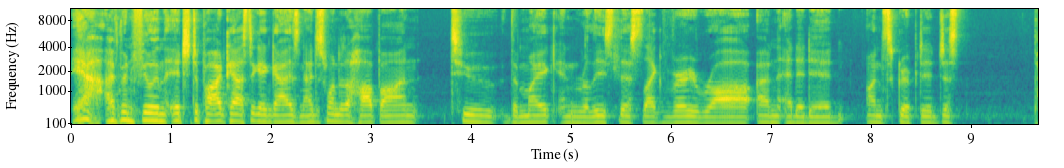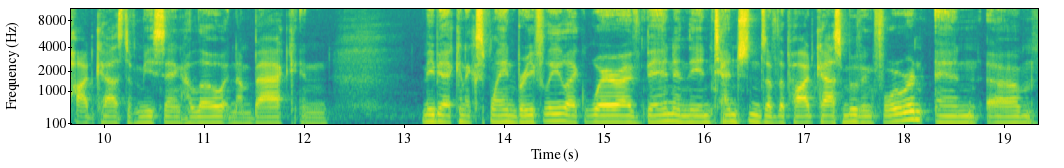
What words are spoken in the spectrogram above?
Yeah, I've been feeling the itch to podcast again, guys, and I just wanted to hop on to the mic and release this like very raw, unedited, unscripted, just podcast of me saying hello and I'm back and maybe I can explain briefly like where I've been and the intentions of the podcast moving forward. And um,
